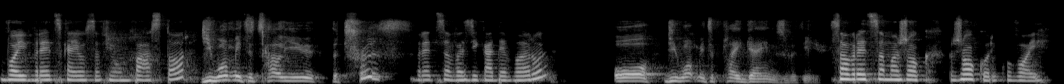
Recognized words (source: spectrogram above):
Voi vreți ca eu să fiu un pastor? Do you want me to tell you the truth? Vreți să vă zic adevărul? Or do you want me to play games with you? Sau vreți să mă joc jocuri cu voi?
